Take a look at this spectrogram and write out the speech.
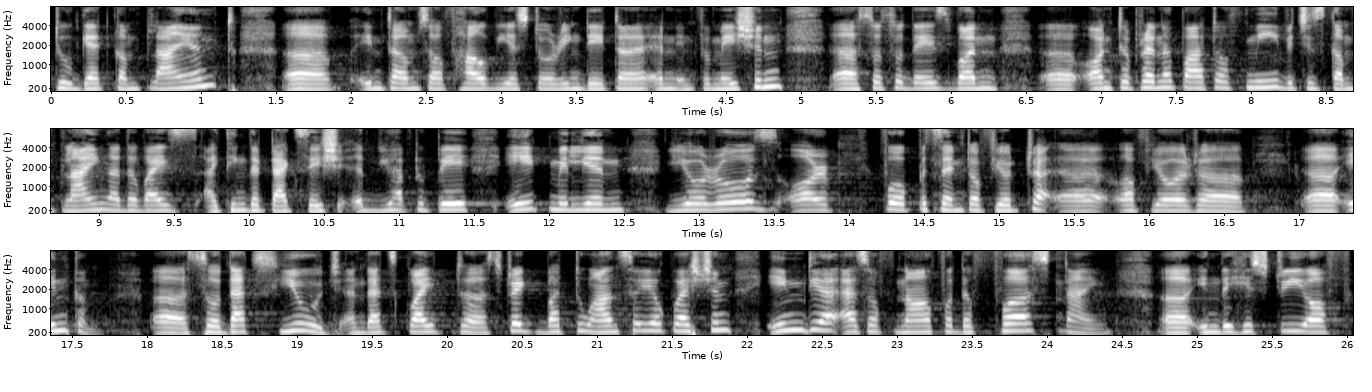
to get compliant uh, in terms of how we are storing data and information. Uh, so, so there's one uh, entrepreneur part of me which is complying. Otherwise, I think the taxation you have to pay eight million euros or four percent of your uh, of your uh, income. Uh, so that's huge and that's quite uh, strict. But to answer your question, India, as of now, for the first time uh, in the history of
